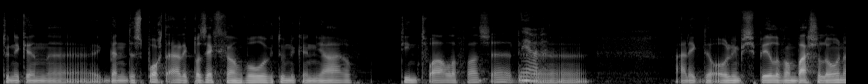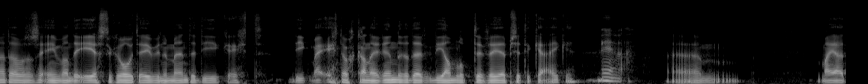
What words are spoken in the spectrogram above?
toen ik een, eh, ik ben de sport eigenlijk pas echt gaan volgen toen ik een jaar of 10, 12 was. Hè. De, Ja. eigenlijk de Olympische Spelen van Barcelona, dat was een van de eerste grote evenementen die ik echt, die ik me echt nog kan herinneren dat ik die allemaal op tv heb zitten kijken. ja. Ehm, maar ja,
